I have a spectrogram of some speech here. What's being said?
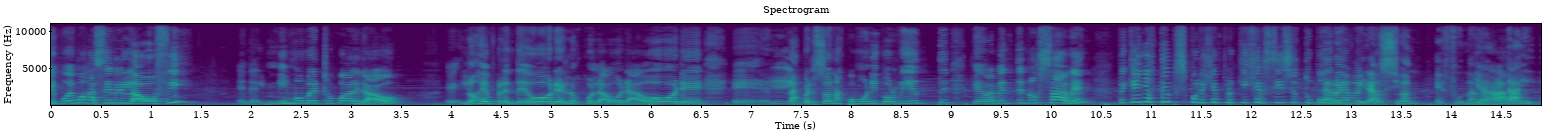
que podemos hacer en la OFI, en el mismo metro cuadrado. Eh, los emprendedores, los colaboradores, eh, las personas comunes y corrientes que de repente no saben. Pequeños tips, por ejemplo, ¿qué ejercicios tú La podrías respiración es fundamental.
